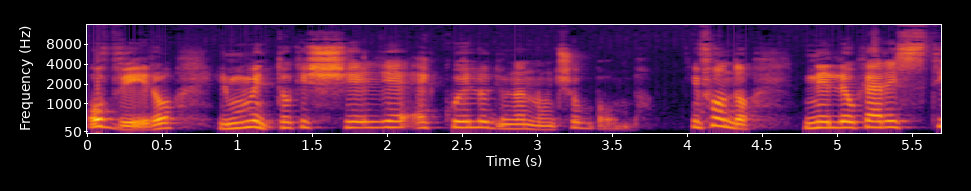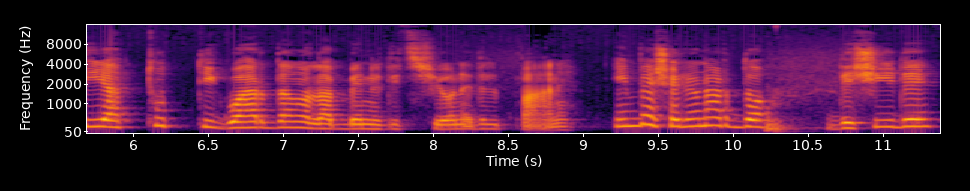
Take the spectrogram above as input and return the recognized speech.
ovvero il momento che sceglie è quello di un annuncio bomba. In fondo, nell'Eucaristia tutti guardano la benedizione del pane, invece Leonardo decide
